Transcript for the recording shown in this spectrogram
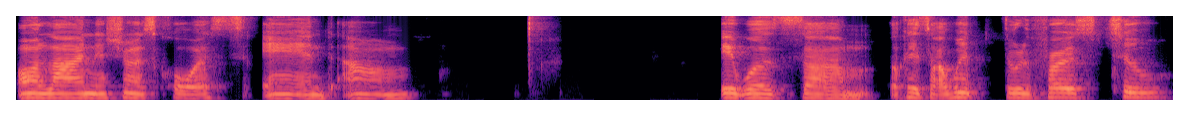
online insurance course, and um, it was um, okay. So I went through the first two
